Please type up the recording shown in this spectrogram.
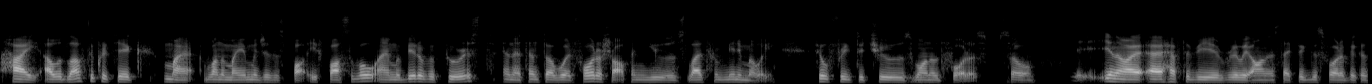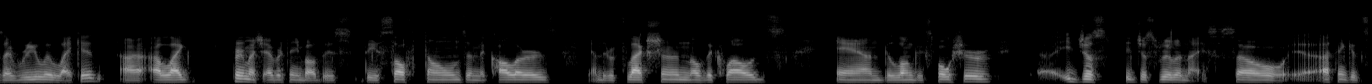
hi, I would love to critique my one of my images if possible. I'm a bit of a purist, and I tend to avoid Photoshop and use Lightroom minimally. Feel free to choose one of the photos. So you know, I, I, have to be really honest. I picked this photo because I really like it. Uh, I like pretty much everything about this, the soft tones and the colors and the reflection of the clouds and the long exposure. Uh, it just it just really nice. So uh, I think it's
